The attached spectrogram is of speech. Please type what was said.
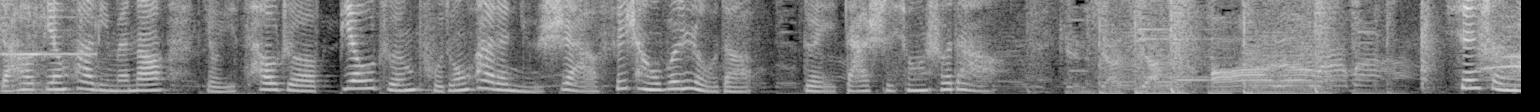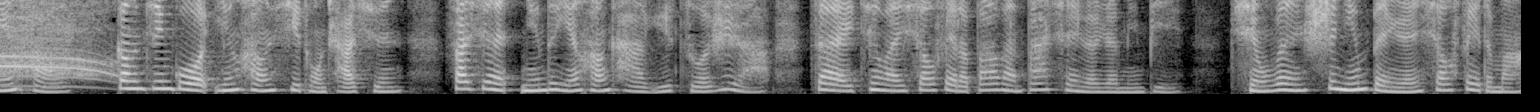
然后电话里面呢有一操着标准普通话的女士啊，非常温柔的对大师兄说道：“先生您好，刚经过银行系统查询。”发现您的银行卡于昨日啊，在境外消费了八万八千元人民币，请问是您本人消费的吗？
